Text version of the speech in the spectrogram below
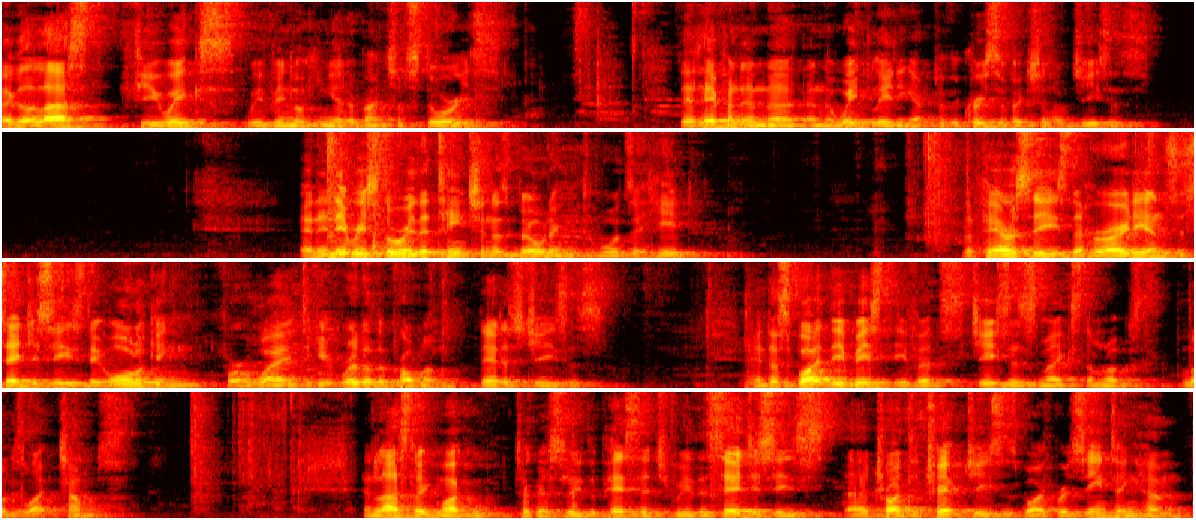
over the last few weeks, we've been looking at a bunch of stories that happened in the, in the week leading up to the crucifixion of Jesus. And in every story, the tension is building towards a head. The Pharisees, the Herodians, the Sadducees, they're all looking for a way to get rid of the problem that is Jesus. And despite their best efforts, Jesus makes them look, look like chumps. And last week, Michael took us through the passage where the Sadducees uh, tried to trap Jesus by presenting him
